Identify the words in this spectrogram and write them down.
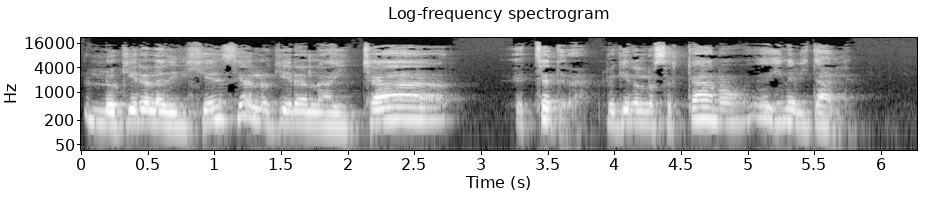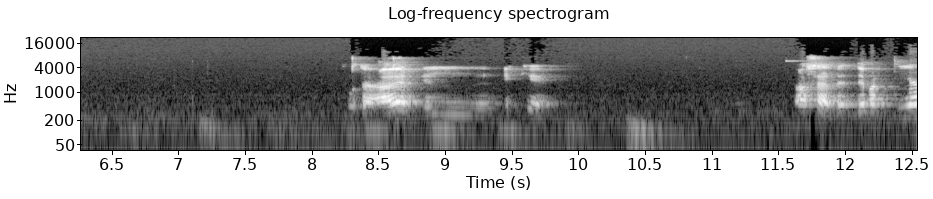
lo quiera la dirigencia, lo quiera la hinchada, etcétera, lo quieran los cercanos, es inevitable. a ver, el, es que, o sea, de, partida,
